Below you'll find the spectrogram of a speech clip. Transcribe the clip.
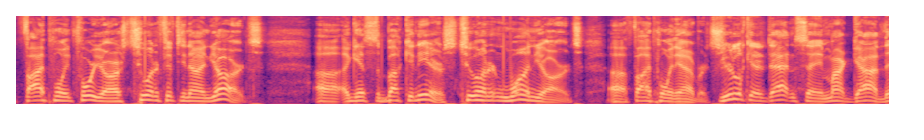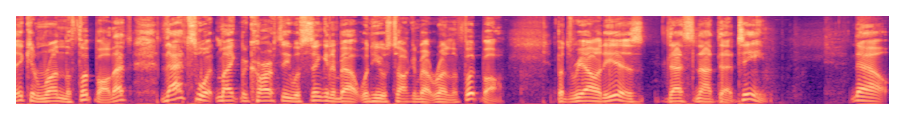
5.4 yards, 259 yards uh, against the Buccaneers, 201 yards, uh, five point average. You're looking at that and saying, my God, they can run the football. That's, that's what Mike McCarthy was thinking about when he was talking about running the football. But the reality is, that's not that team. Now,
